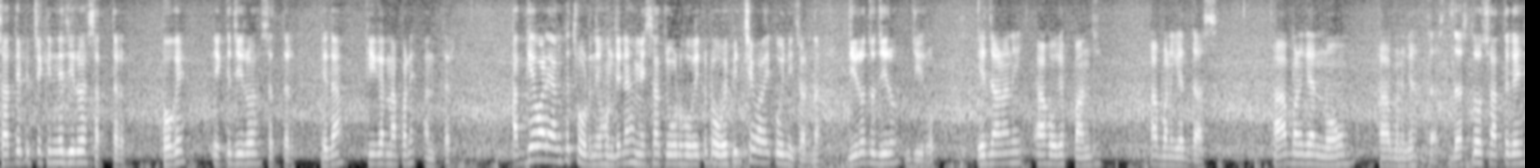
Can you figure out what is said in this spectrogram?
7 ਦੇ ਪਿੱਛੇ ਕਿੰਨੇ ਜ਼ੀਰੋ ਹੈ? 70 ਹੋ ਗਏ? 1 ਜ਼ੀਰੋ 70 ਇਹਦਾ ਕੀ ਕਰਨਾ ਆਪਾਂ ਨੇ? ਅੰਤਰ। ਅੱਗੇ ਵਾਲੇ ਅੰਕ ਛੋੜਨੇ ਹੁੰਦੇ ਨੇ, ਹਮੇਸ਼ਾ ਜੋੜ ਹੋਵੇ ਘਟ ਹੋਵੇ, ਪਿੱਛੇ ਵਾਲੇ ਕੋਈ ਨਹੀਂ ਛੱਡਦਾ 0 ਤੋਂ 0 0 ਇਹ ਜਾਣਾ ਨਹੀਂ ਆ ਹੋ ਗਿਆ 5 ਆ ਬਣ ਗਿਆ 10 ਆ ਬਣ ਗਿਆ 9 ਆ ਬਣ ਗਿਆ 10 10 ਤੋਂ 7 ਗਏ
